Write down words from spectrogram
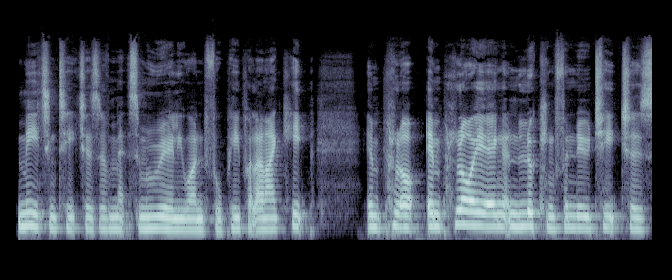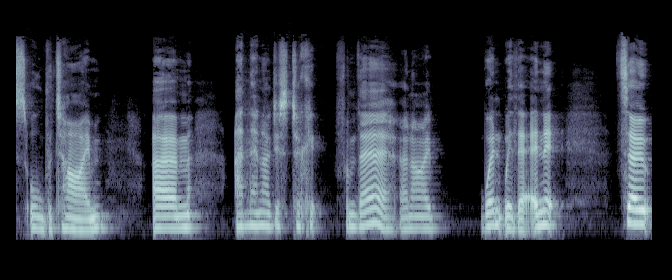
meeting teachers, have met some really wonderful people, and I keep employ- employing and looking for new teachers all the time. Um, and then I just took it from there and I went with it. And it, so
